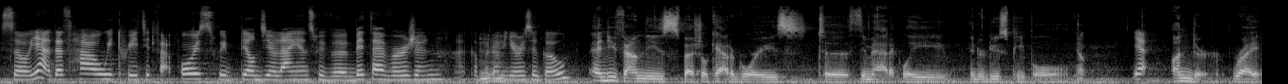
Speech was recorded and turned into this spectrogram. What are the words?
So yeah, that's how we created FabForce. We built the alliance with a beta version a couple of years ago. And you found these special categories to thematically introduce people Yep. Yeah. under, right?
